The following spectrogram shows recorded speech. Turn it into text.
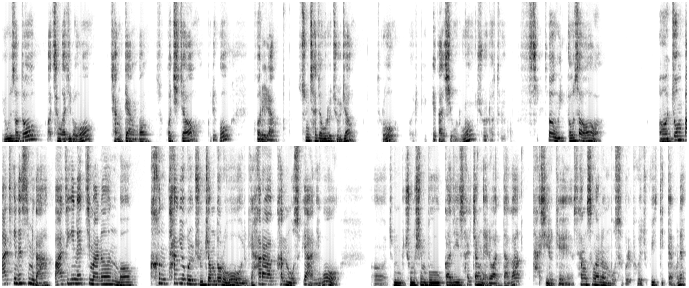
여기서도 마찬가지로 장대 양봉 솟구치죠. 그리고 거래량 순차적으로 줄죠. 밑으로 이렇게 계단식으로 줄어들고. 그래서 여기서 어, 좀 빠지긴 했습니다. 빠지긴 했지만은 뭐 큰 타격을 줄 정도로 이렇게 하락한 모습이 아니고 어, 좀 중심부까지 살짝 내려왔다가 다시 이렇게 상승하는 모습을 보여주고 있기 때문에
